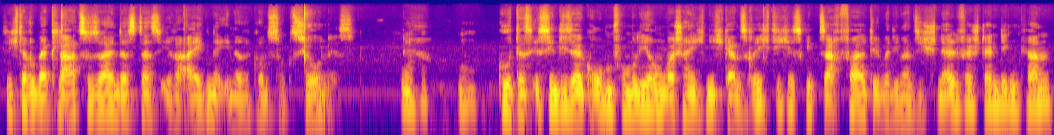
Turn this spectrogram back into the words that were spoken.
sich darüber klar zu sein, dass das ihre eigene innere Konstruktion ist. Mhm. Mhm. Gut, das ist in dieser groben Formulierung wahrscheinlich nicht ganz richtig. Es gibt Sachverhalte, über die man sich schnell verständigen kann.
